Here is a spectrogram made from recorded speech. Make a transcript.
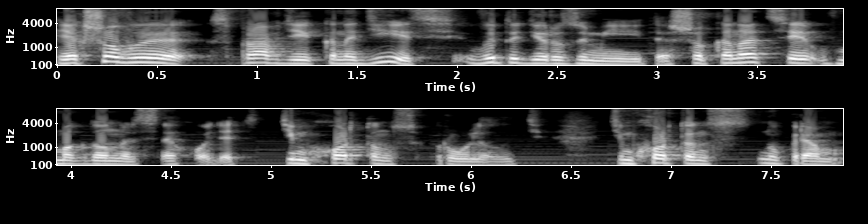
Якщо ви справді канадієць, ви тоді розумієте, що канадці в Макдональдс не ходять. Тім Хортонс рулять. Тім Хортонс, ну прям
